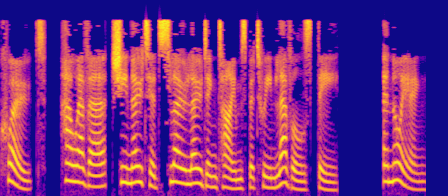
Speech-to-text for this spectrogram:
Quote, However, she noted slow loading times between levels, the annoying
